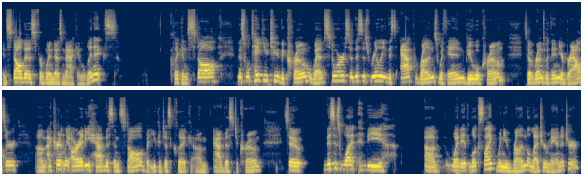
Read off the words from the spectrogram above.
install this for Windows, Mac, and Linux. Click install. This will take you to the Chrome web store. So this is really, this app runs within Google Chrome. So it runs within your browser. Um, I currently already have this installed, but you could just click um, add this to Chrome. So this is what the uh, what it looks like when you run the Ledger Manager.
